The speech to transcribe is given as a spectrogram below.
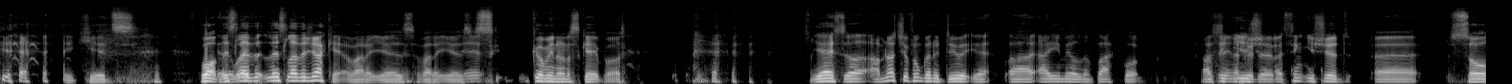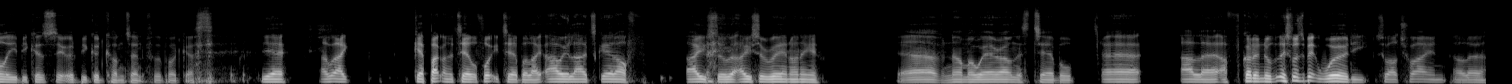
yeah, Hey kids, What this leather this leather jacket? I've had it years. I've had it years. Yeah. Coming on a skateboard. Yeah, so I'm not sure if I'm going to do it yet. Uh, I emailed them back, but I, I think thinking I you could. sh- uh, I think you should uh, solely because it would be good content for the podcast. yeah, I like get back on the table, footy table, like, "Are we lads, get off." I used to, I used to rain on here. Yeah, I've known my way around this table. Uh, I'll, uh, I've got another. This one's a bit wordy, so I'll try and I'll. Uh,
